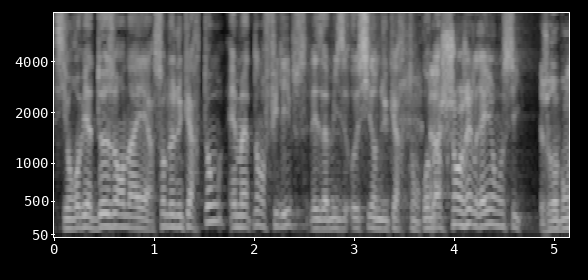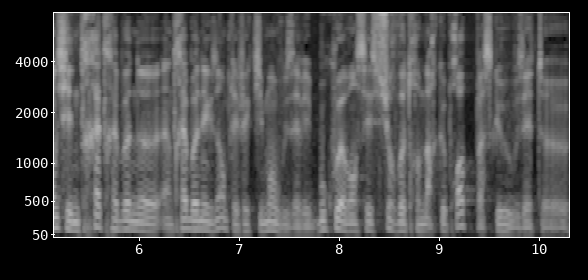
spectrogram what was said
si on revient deux ans en arrière, sont dans du carton, et maintenant Philips les a mises aussi dans du carton. On a changé le rayon aussi. Je rebondis, c'est une très très bonne, un très bon exemple. Effectivement, vous avez beaucoup avancé sur votre marque propre parce que vous êtes euh,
